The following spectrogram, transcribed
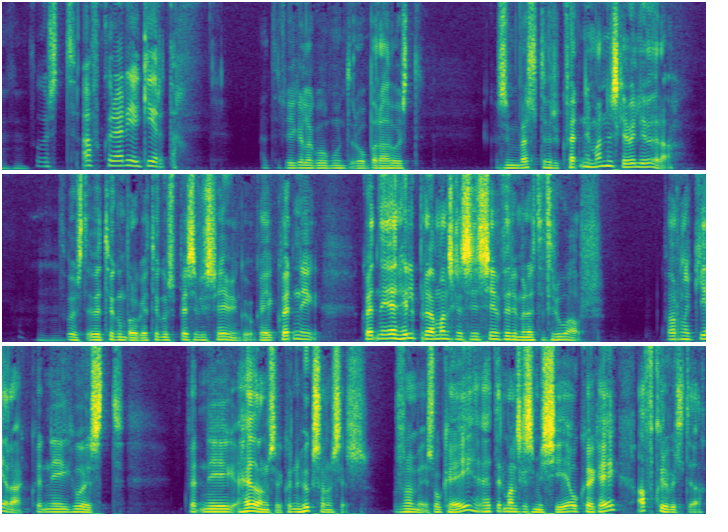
mhm, Þú veist, af hverju er ég að gera þetta? þetta er ríkilega góða punktur og bara, þú veist hvað sem velta fyrir hvernig manneskja vil ég vera mhm, þú veist, ef við tökum bara, ok, tökum spesifík sreifingu, ok, hvernig, hvernig er heilbriða manneskja sem sé fyrir mér eftir þrjú ár? Hvað er hann að gera, hvernig, þú veist hvernig hegða hann sér, hvernig hugsa hann sér? Og svo framvegis, ok, þetta er manneskja sem ég sé ok, ok, af hverju viltu það?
